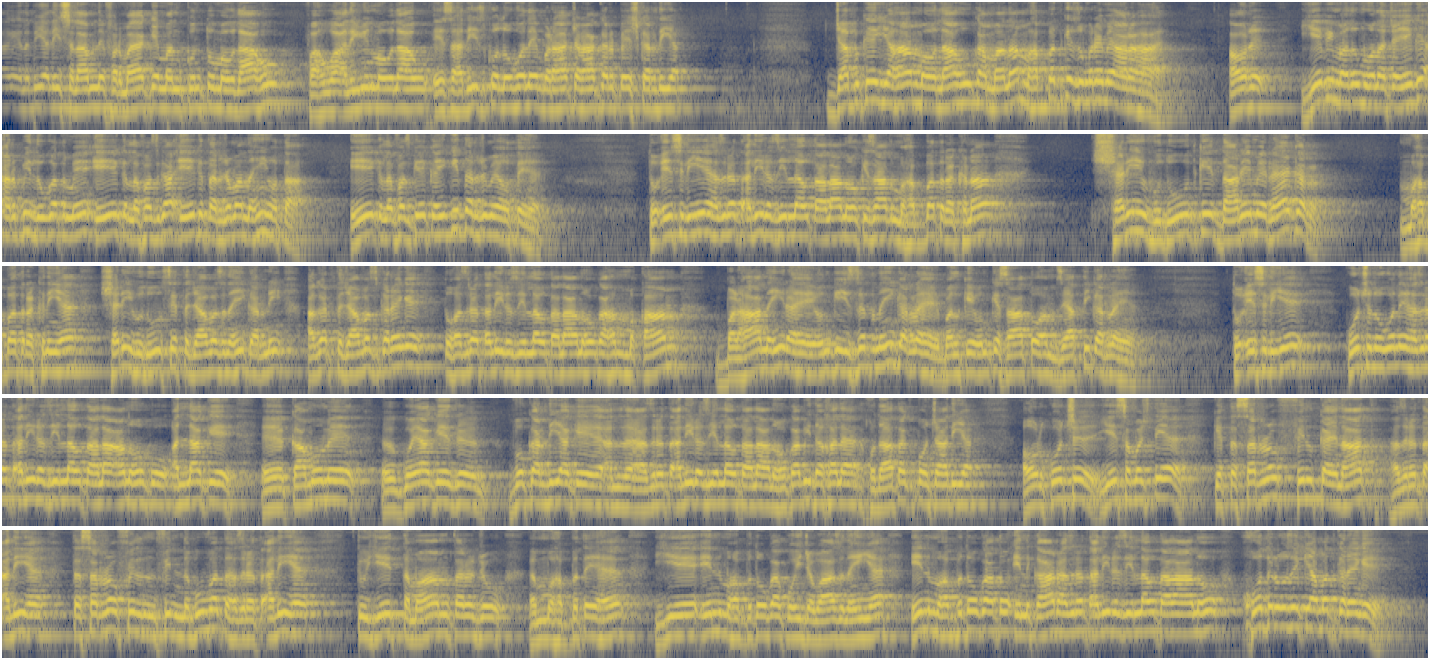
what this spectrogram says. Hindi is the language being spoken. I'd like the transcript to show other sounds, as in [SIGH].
नबी सलाम ने फरमाया कि मन कुन तो मौला हो फ़हुआ अली मौला हो इस हदीस को लोगों ने बढ़ा चढ़ा कर पेश कर दिया। जबकि यहाँ मौलाहू का माना मोहब्बत के ज़ुमरे में आ रहा है। और ये भी मालूम होना चाहिए कि अरबी लगत में एक लफ्ज़ का एक तर्जमा नहीं होता। एक लफ्ज़ के कई की तर्जमे होते हैं। तो इसलिए हज़रत अली रज़ी तु के साथ मोहब्बत रखना शरी हदूद के दायरे में रह कर मोहब्बत रखनी है, शरी हदूद से तजावज़ नहीं करनी। अगर तजावज़ करेंगे तो हज़रत अली रज़ी तु का हम मकाम बढ़ा नहीं रहे उनकी इज़्ज़त नहीं कर रहे बल्कि उनके साथ तो हम ज़्यादती कर रहे हैं। तो इसलिए कुछ लोगों ने हज़रत अली रज़ी तु को अल्लाह के कामों में गोया के वो कर दिया कि हज़रत अली रज़ी तु का भी दखल है, खुदा तक पहुँचा दिया। और कुछ ये समझते हैं कि तसरफ़ फ़िल कायनात हज़रत अली है तसरफ़ फ़िल फ़िल नबूवत हज़रत अली है। तो ये तमाम तर जो मोहब्बतें हैं, ये इन मोहब्बतों का कोई जवाज़ नहीं है। इन मोहब्बतों का तो इनकार हज़रत अली रज़ी अल्लाह ख़ुद रोज़े क़्यामत करेंगे।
